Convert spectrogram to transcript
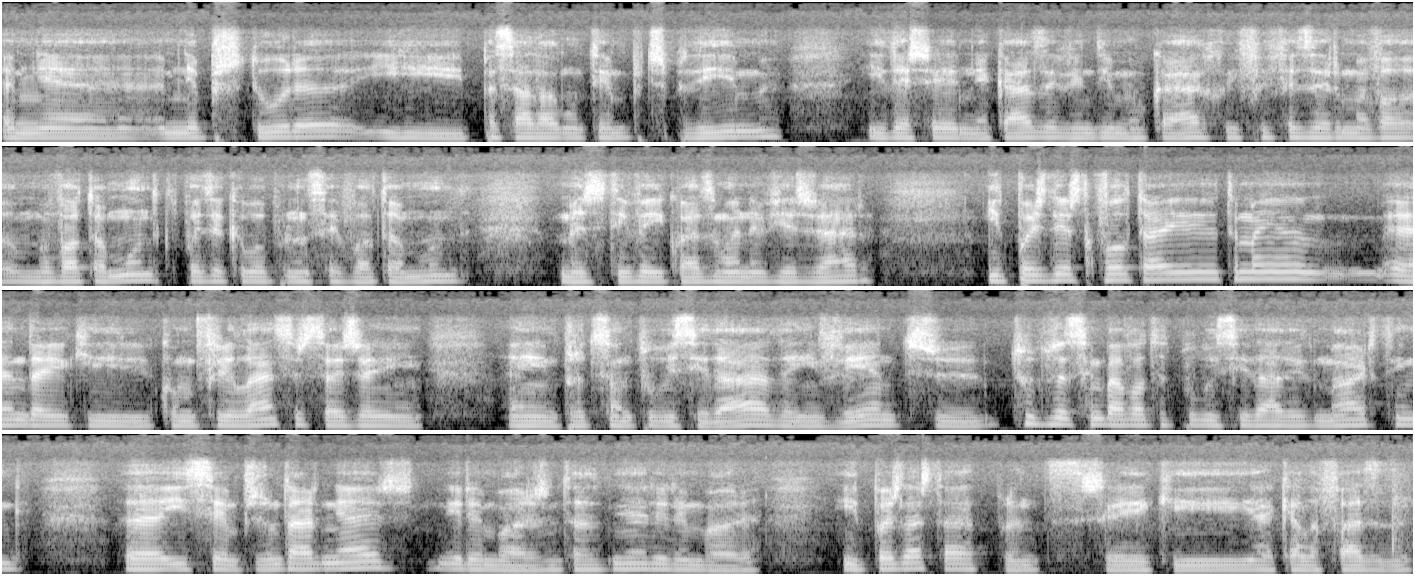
a minha, a minha postura e passado algum tempo despedi-me e deixei a minha casa e vendi o meu carro e fui fazer uma, uma volta ao mundo, que depois acabou por não ser volta ao mundo, mas estive aí quase um ano a viajar e depois, desde que voltei, também andei aqui como freelancer, seja em, em produção de publicidade, em eventos, tudo sempre à volta de publicidade e de marketing. Uh, e sempre juntar dinheiro, ir embora, juntar dinheiro, ir embora. E depois lá está, pronto, cheguei aqui àquela fase de,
